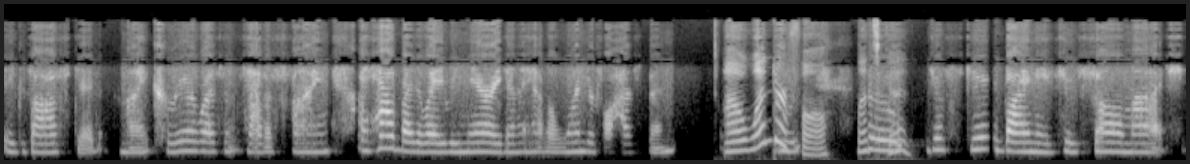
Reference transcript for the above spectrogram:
exhausted. My career wasn't satisfying. I have, by the way, remarried, and I have a wonderful husband. Oh, wonderful. Who, That's who good. just stood by me through so much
